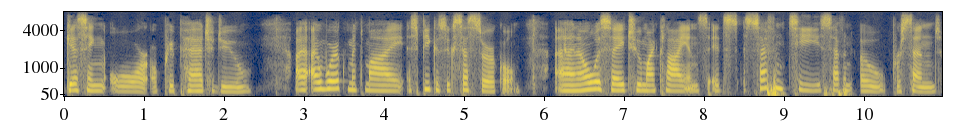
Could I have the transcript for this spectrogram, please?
guessing or, or prepared to do. I, I work with my speaker success circle and I always say to my clients it's 70 70%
